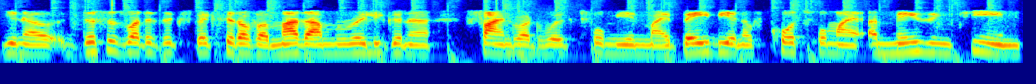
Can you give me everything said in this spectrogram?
you know, this is what is expected of a mother. I'm really going to find what works for me and my baby. And of course, for my amazing team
